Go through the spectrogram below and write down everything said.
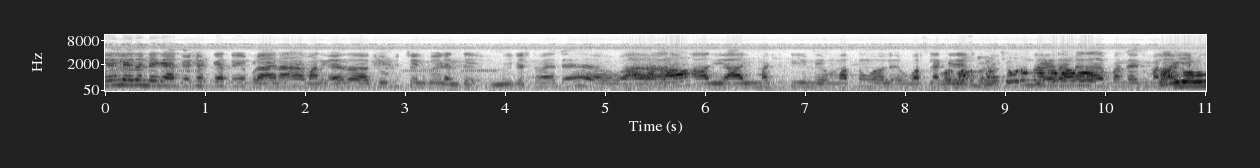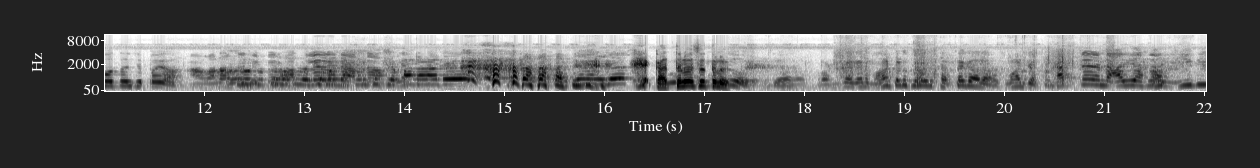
ఏం లేదండి ఇక జోసెఫ్ గారి ఇప్పుడు ఆయన మనకి ఏదో చూపించి వెళ్ళిపోయాడు అంతే. మీకు ఇష్టమైతే ఆ- అది ఆ ఈ మట్టికి తీయండి. మొత్తం వరుస లెక్క చేసుకోండి లేదంటారా ఇబ్బంది అయితే మళ్ళీ. చెప్పాయా? వలవద్దని చెప్పారు. కత్తులు సుత్తులు. ప్రొఫెసర్ గారు మాట్లాడుకునేది కరెక్టే కాదా? ఒక మాట చెప్పండి. కరెక్టే అండి. అది అసలు ఇది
